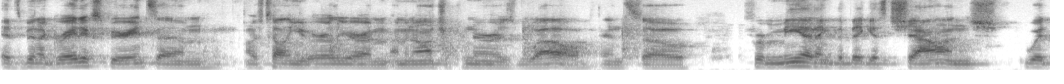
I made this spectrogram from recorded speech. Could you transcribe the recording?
It's been a great experience. Um, I was telling you earlier, I'm, I'm an entrepreneur as well, and so for me, I think the biggest challenge would,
